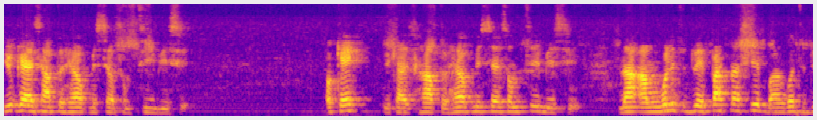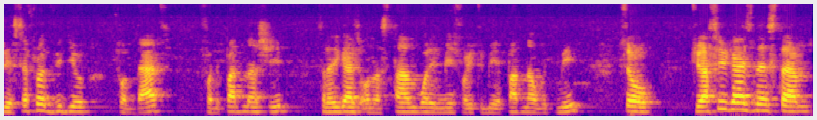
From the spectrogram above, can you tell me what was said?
You guys have to help me sell some TBC. Okay, you guys have to help me sell some TBC. Now I'm willing to do a partnership, but I'm going to do a separate video for that, for the partnership, so that you guys understand what it means for you to be a partner with me. So, to see you guys next time.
